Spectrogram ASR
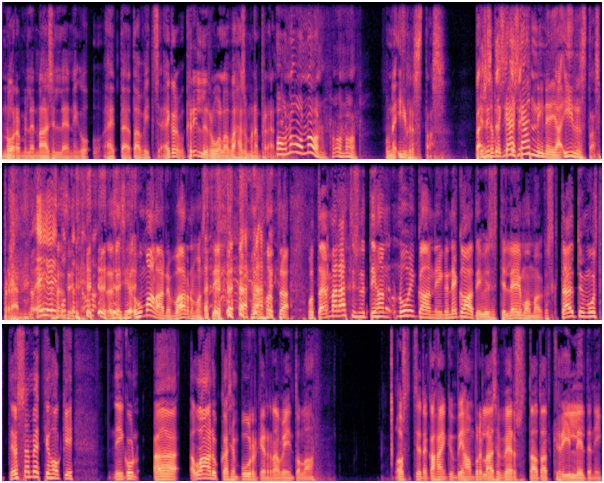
nuoremmille naisille niinku heittää jotain vitsejä. Eikö grilliruoalla on vähän semmoinen brändi? On, on, on, on, on. Semmoinen irstas. Ja Pä, sitten- semmoinen ja kä- si- känninen ja irstas brändi. No ei, ei, mutta on, No siis humalainen varmasti, mutta, mutta en mä lähtisi nyt ihan nuinkaan niin negatiivisesti leimaamaan, koska täytyy muistaa, että jos sä menet johonkin niin kuin, ää, laadukkaisen burger-ravintolaan, ostat sieltä 20 hampurilaisen versus, tai otat grilliltä niin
